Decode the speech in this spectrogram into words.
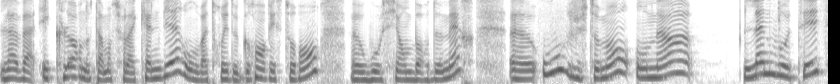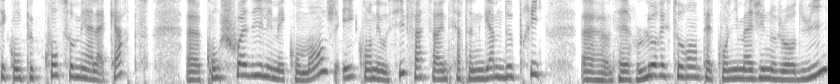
là va éclore, notamment sur la Canebière, où on va trouver de grands restaurants, euh, ou aussi en bord de mer, euh, où justement on a. La nouveauté, c'est qu'on peut consommer à la carte, euh, qu'on choisit les mets qu'on mange et qu'on est aussi face à une certaine gamme de prix. Euh, C'est-à-dire le restaurant tel qu'on l'imagine aujourd'hui,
